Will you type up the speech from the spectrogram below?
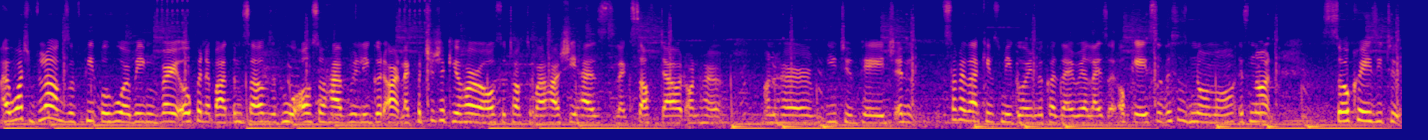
I watch vlogs of people who are being very open about themselves who also have really good art. Like Patricia Kihara also talked about how she has like self-doubt on her on her YouTube page and stuff like that keeps me going because I realize that okay, so this is normal. It's not so crazy to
